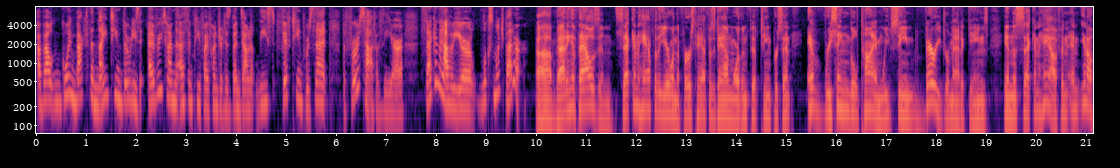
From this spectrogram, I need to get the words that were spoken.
about going back to the 1930s. Every time the S&P 500 has been down at least 15% the first half of the year, second half of the year looks much better. Uh, batting a thousand. Second half of the year when the first half is down more than 15%, every single time we've seen very dramatic gains in the second half. And and you know,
